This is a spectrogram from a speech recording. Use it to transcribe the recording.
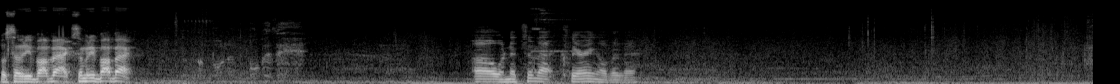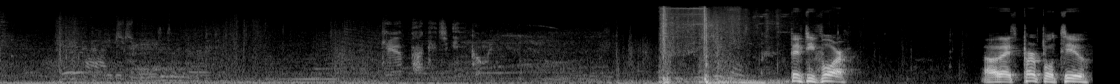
Oh, somebody bought back. Somebody bought back. Over there. oh, and it's in that clearing over there. 54. Oh, that's purple too.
